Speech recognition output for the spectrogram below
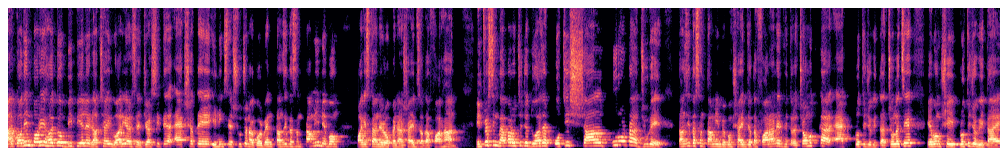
আর কদিন পরে হয়তো বিপিএল এর রাজশাহী ওয়ারিয়ার্স এর জার্সিতে একসাথে ইনিংস এর সূচনা করবেন তানজিদ হাসান তামিম এবং পাকিস্তানের ওপেনার সাহিবজাদা ফারহান। ইন্টারেস্টিং ব্যাপার হচ্ছে যে দু হাজার পঁচিশ সাল পুরোটা জুড়ে তানজিদ হাসান তামিম এবং সাহিবজাদা ফারহানের ভিতরে চমৎকার এক প্রতিযোগিতা চলেছে এবং সেই প্রতিযোগিতায়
